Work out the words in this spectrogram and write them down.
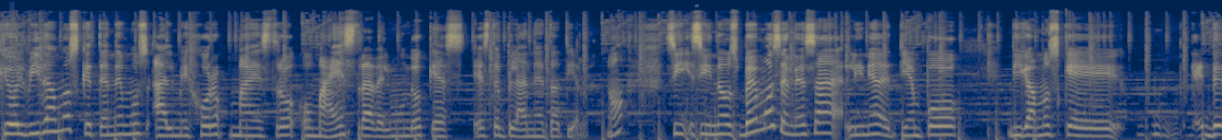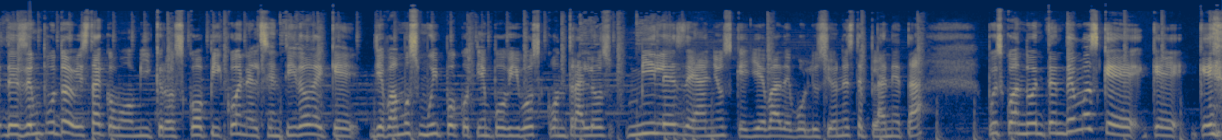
que olvidamos que tenemos al mejor maestro o maestra del mundo que es este planeta Tierra, ¿no? Si, si nos vemos en esa línea de tiempo digamos que desde un punto de vista como microscópico, en el sentido de que llevamos muy poco tiempo vivos contra los miles de años que lleva de evolución este planeta, pues cuando entendemos que, que, que,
